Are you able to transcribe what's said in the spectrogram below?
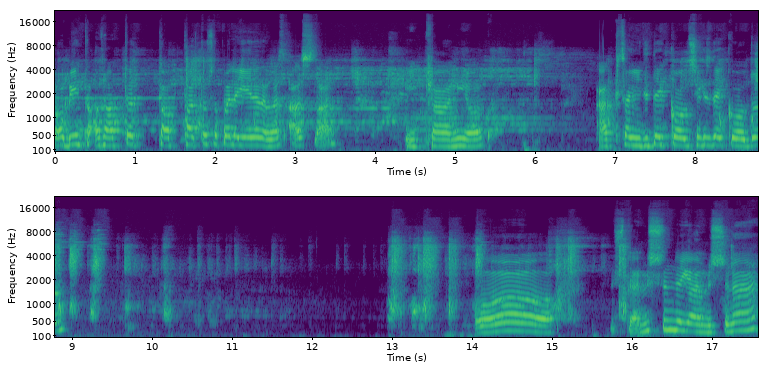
O beni ta tahta ta tahta sopayla yenemez asla. İmkanı yok. Aksa 7 dakika oldu, 8 dakika oldu. Oo, üstlenmişsin de gelmişsin ha.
